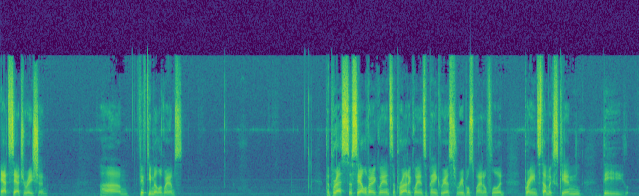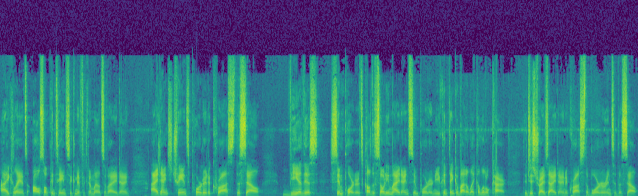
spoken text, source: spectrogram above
at saturation, um, 50 milligrams. The breasts, the salivary glands, the parotid glands, the pancreas, cerebral spinal fluid, brain, stomach, skin, the eye glands also contain significant amounts of iodine. Iodine is transported across the cell via this symporter. It's called the sodium iodine symporter, and you can think about it like a little car that just drives iodine across the border into the cell.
